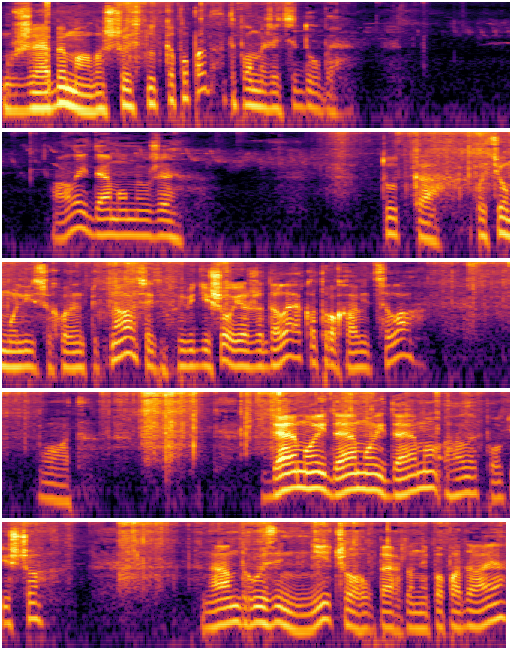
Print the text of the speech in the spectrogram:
Вже би мало щось тут попадати поміж ці дуби. Але йдемо ми вже тут по цьому лісу хвилин 15. Відійшов я вже далеко, трохи від села. От. Йдемо, йдемо, йдемо, але поки що нам, друзі, нічого вперто не попадає.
